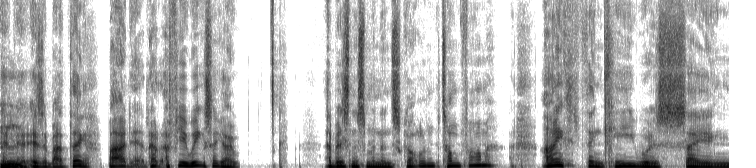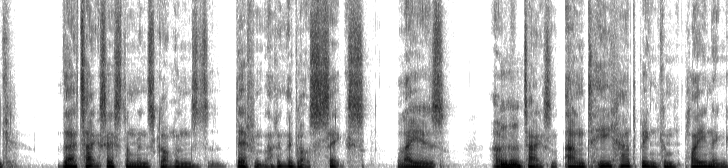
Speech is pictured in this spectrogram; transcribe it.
mm. is a bad thing. But a few weeks ago, a businessman in Scotland, Tom Farmer, I think he was saying their tax system in Scotland's different. I think they've got six layers of mm-hmm. tax, and he had been complaining.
